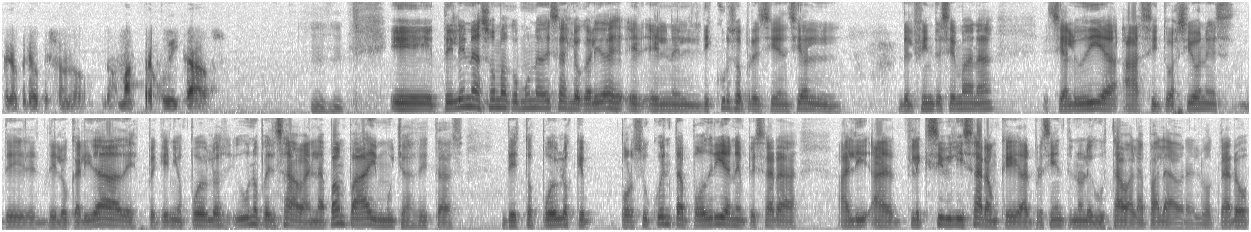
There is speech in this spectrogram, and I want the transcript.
pero creo que son los más perjudicados. Eh, Telena asoma como una de esas localidades, en, el discurso presidencial del fin de semana, se aludía a situaciones de, de, localidades, pequeños pueblos, y uno pensaba, en La Pampa hay muchas de estas de estos pueblos que por su cuenta podrían empezar a, a, flexibilizar, aunque al presidente no le gustaba la palabra, lo aclaró,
